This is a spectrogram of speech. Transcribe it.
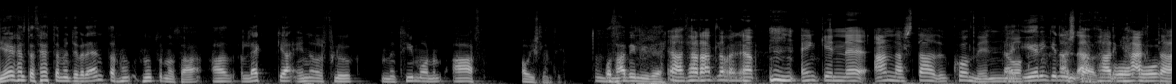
Ég held að þetta myndi verið enda hnúturinn á það að leggja innlandsflug með tímónum af á Íslandi og það viljum við ekki. Já, það er allavega engin eh, annar staðu komin Það er engin annar stað Það er ekki hægt að,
